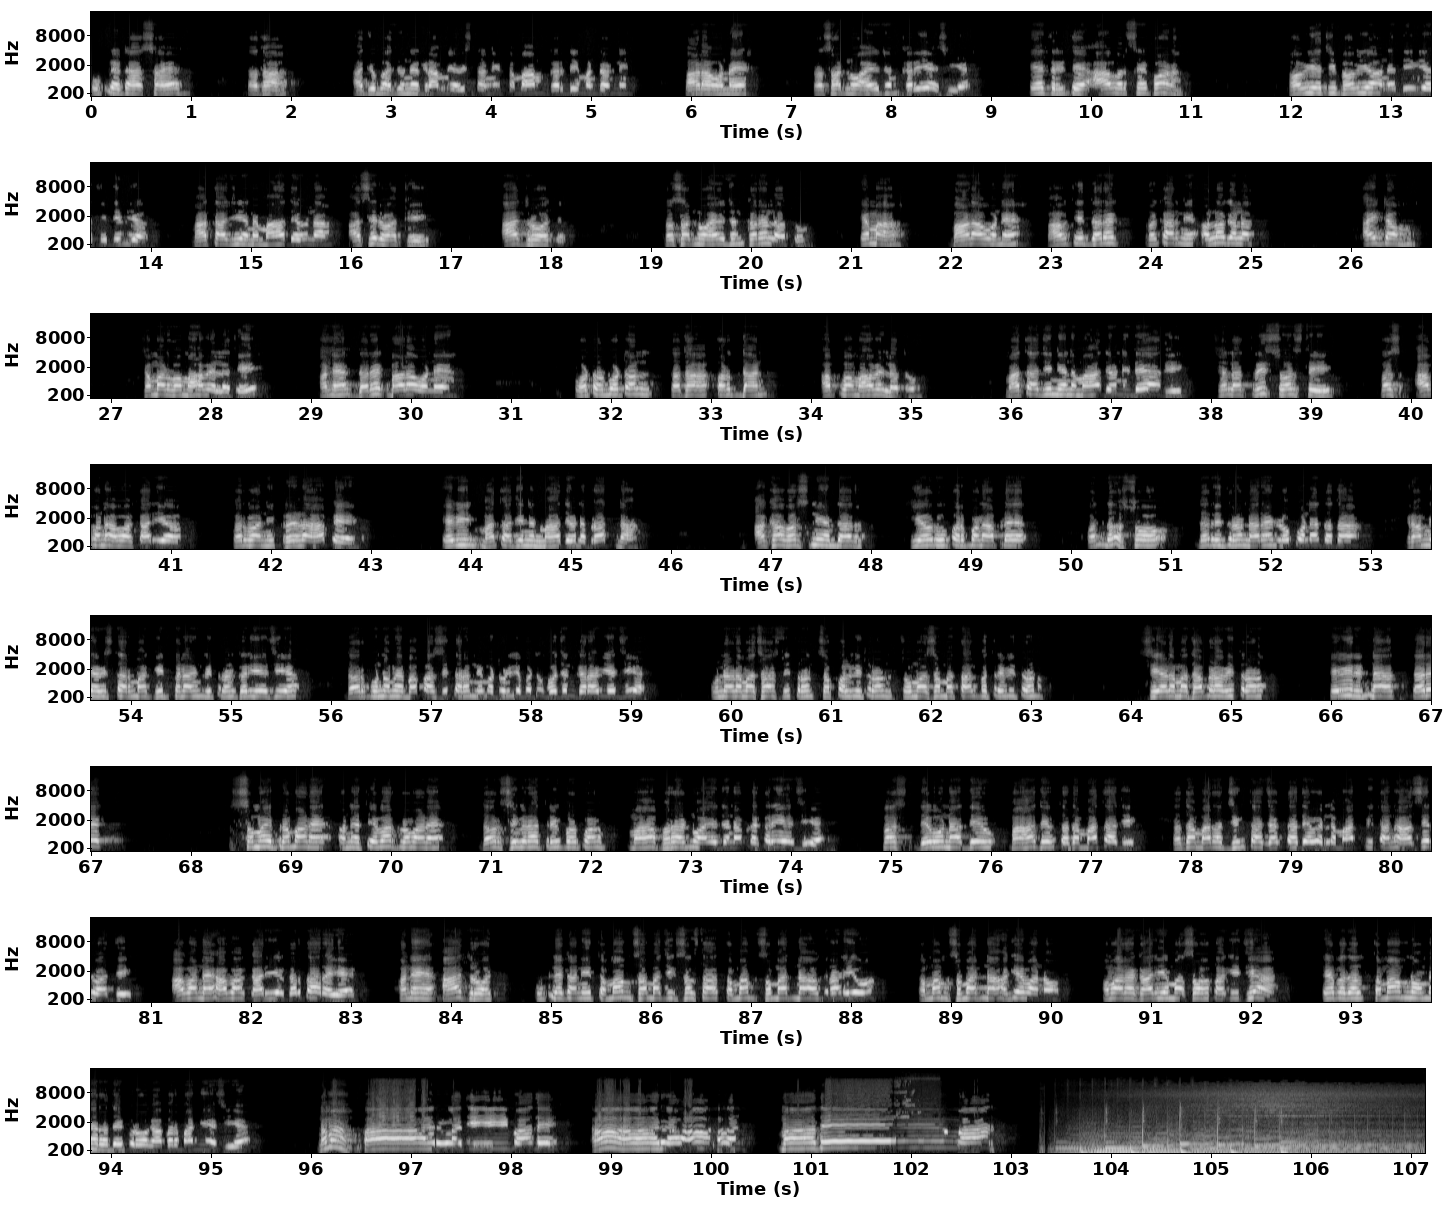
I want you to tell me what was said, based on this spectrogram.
ઉપલેટા શહેર તથા આજુબાજુના ગ્રામ્ય વિસ્તારની તમામ ગરબી મંડળની બાળાઓને પ્રસાદનું આયોજન કરીએ છીએ. એ જ રીતે આ વર્ષે પણ ભવ્યથી ભવ્ય અને દિવ્યથી દિવ્ય માતાજી અને મહાદેવના આશીર્વાદથી આજ રોજ પ્રસાદનું આયોજન કરેલ હતું. તેમાં બાળાઓને ભાવતી દરેક પ્રકારની અલગ અલગ આઈટમ જમાડવામાં આવેલ હતી અને દરેક બાળાઓને વોટર બોટલ તથા અર્થદાન આપવામાં આવેલ હતું. માતાજીની અને મહાદેવની દયાથી છેલ્લા ત્રીસ વર્ષથી બસ આવા ને આવા કાર્ય કરવાની પ્રેરણા આપે એવી માતાજીને મહાદેવને પ્રાર્થના. આખા વર્ષની અંદર ઘેર ઉપર પણ આપણે પંદરસો દરિદ્ર નારાયણ લોકોને તથા ગ્રામ્ય વિસ્તારમાં ગીત બનાવીને વિતરણ કરીએ છીએ. દર પૂનમે બાપા સીતારામની મટુલીએ બધું ભોજન કરાવીએ છીએ. ઉનાળામાં છાશ વિતરણ, ચપ્પલ વિતરણ, ચોમાસામાં તાલપત્રી વિતરણ, શિયાળામાં ધાબળા વિતરણ એવી રીતના દરેક સમય પ્રમાણે અને તહેવાર પ્રમાણે દર શિવરાત્રિ પર પણ મહાભરાટનું આયોજન આપણે કરીએ છીએ. બસ દેવોના દેવ, મહાદેવ તથા માતાજી તથા મારા જીવતા જાગતા દેવ એટલે માતા પિતાના આશીર્વાદથી આવા ને આવા કાર્ય કરતા રહીએ. અને આજ રોજ ઉપલેટાની તમામ સામાજિક સંસ્થા, તમામ સમાજના અગ્રણીઓ, તમામ સમાજના આગેવાનો અમારા કાર્યમાં સહભાગી થયા. તે બદલ તમામનો અમે હૃદયપૂર્વક આભાર માનીએ છીએ. નમઃ. પાર્વતી પાદે. હર હર. મહાદેવ.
